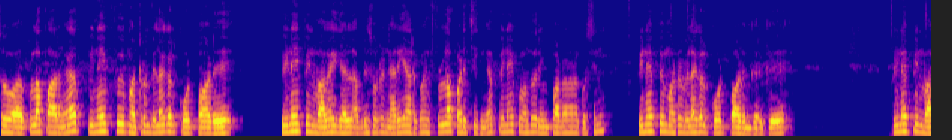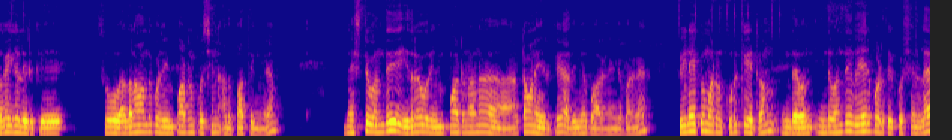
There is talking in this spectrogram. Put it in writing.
ஸோ அது ஃபுல்லாக பாருங்கள் பிணைப்பு மற்றும் விலகல் கோட்பாடு பிணைப்பின் வகைகள் அப்படின்னு சொல்லிட்டு நிறையா இருக்கும். இது ஃபுல்லாக படிச்சுக்கங்க. பிணைப்பு வந்து ஒரு இம்பார்ட்டண்டான கொஷின் பிணைப்பு மற்றும் விலகல் கோட்பாடு இங்கே இருக்குது பிணைப்பின் வகைகள் இருக்குது ஸோ அதெல்லாம் வந்து கொஞ்சம் இம்பார்ட்டன்ட் கொஷின் அதை பார்த்துக்குங்க. நெக்ஸ்ட்டு வந்து இதில் ஒரு இம்பார்ட்டண்டான அட்டவணை இருக்குது அதுவுமே பாருங்கள் இங்கே பாருங்கள் பிணைப்பு மற்றும் குறுக்கேற்றம். இந்த வந் இந்த வந்து வேறுபடுத்து கொஷினில்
